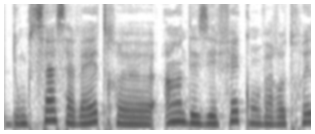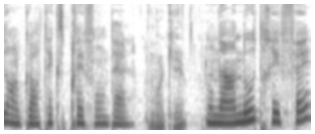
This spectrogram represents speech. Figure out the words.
donc ça, ça va être euh, un des effets qu'on va retrouver dans le cortex préfrontal. On a un autre effet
